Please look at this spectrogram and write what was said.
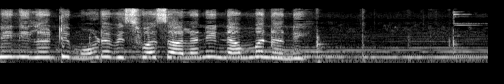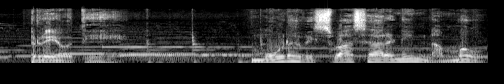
నేను ఇలాంటి మూఢ విశ్వాసాలని నమ్మనని. రేవతి మూఢ విశ్వాసాలని నమ్మవు.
